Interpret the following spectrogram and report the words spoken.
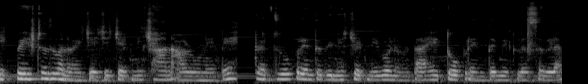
एक पेस्टच बनवायची याची चटणी छान आळून येते. तर जोपर्यंत दिनेश चटणी बनवत आहे तोपर्यंत मी इकडं सगळ्या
